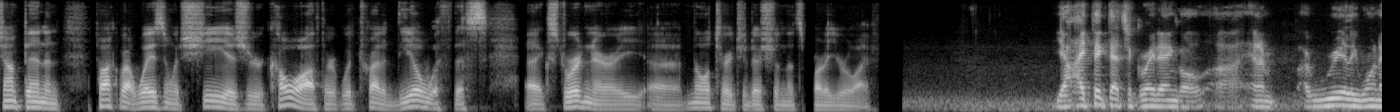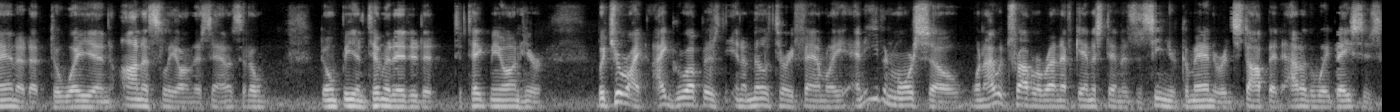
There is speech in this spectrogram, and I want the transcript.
jump in and talk about ways in which she as your co-author would try to deal with this uh, extraordinary uh, military tradition that's part of your life yeah, I think that's a great angle, uh, and I'm, I really want Anna to, to weigh in honestly on this, Anna. So don't don't be intimidated to, to take me on here. But you're right. I grew up as in a military family, and even more so when I would travel around Afghanistan as a senior commander and stop at out of the way bases.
